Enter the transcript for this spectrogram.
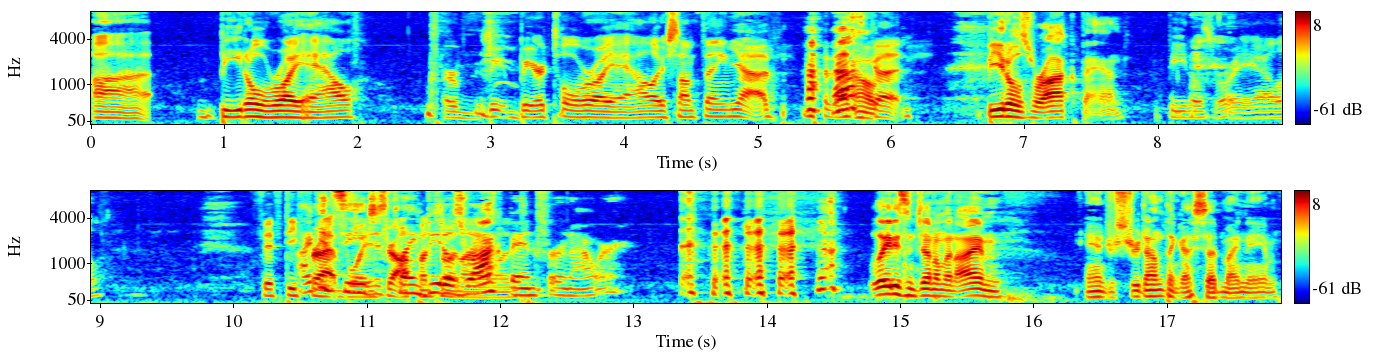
uh, Beetle Royale or Be- Beertle Royale or something? Yeah, that's Oh. good. Beatles rock band. Beatles Royale. Fifty I frat could see you boys just drop playing Beatles rock island. band for an hour. Ladies and gentlemen, I'm Andrew Street. I don't think I said my name.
